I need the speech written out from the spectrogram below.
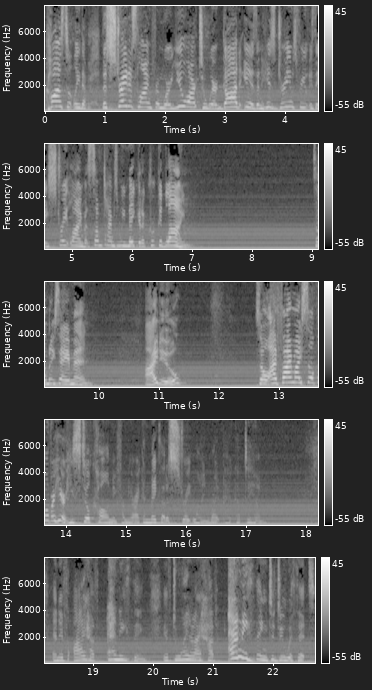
constantly there. The straightest line from where you are to where God is and His dreams for you is a straight line, but sometimes we make it a crooked line. Somebody say amen. I do. So I find myself over here. He's still calling me from here. I can make that a straight line right back up to Him. And if I have anything, if Dwayne and I have anything to do with it,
